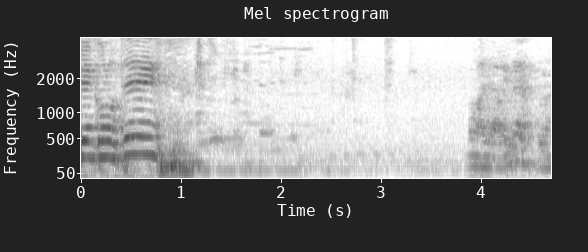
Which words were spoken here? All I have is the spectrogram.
Bien, con ustedes. No vaya a bailar, pues.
